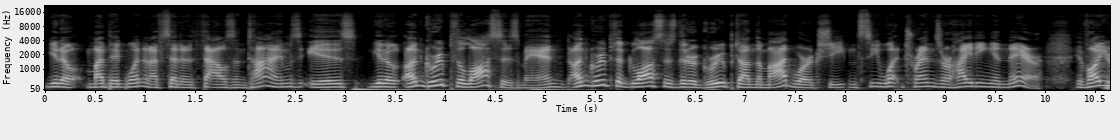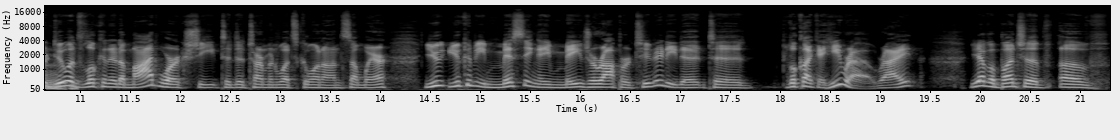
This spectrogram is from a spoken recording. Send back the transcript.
you know, my big one, and I've said it a thousand times, is, you know, ungroup the losses, man. Ungroup the losses that are grouped on the mod worksheet and see what trends are hiding in there. If all you're mm-hmm. doing is looking at a mod worksheet to determine what's going on somewhere, you you could be missing a major opportunity to to look like a hero, right? You have a bunch of of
